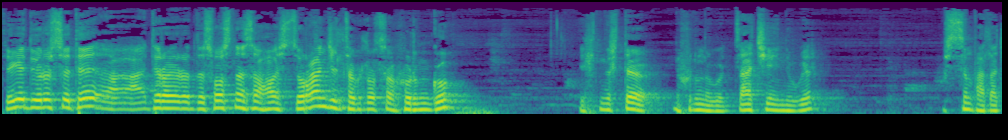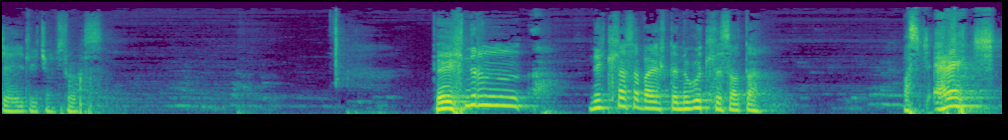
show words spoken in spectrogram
Тэгээд ерөөсөө те тэр хоёроо сууснаас хойш 6 жил цуглуулсан хөрөнгөө их нэртэй нөхөр нөгөө заа чи энүүгээр хүссэн палажа хийлээ гэж өмсрөө гэсэн. Тэгээ эхнэр нь нэг талаасаа баяртай нөгөө талаас одоо бас арайч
